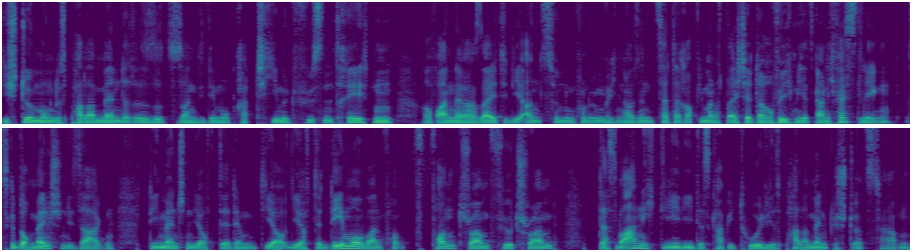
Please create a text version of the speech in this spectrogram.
die Stürmung des Parlaments, also sozusagen die Demokratie mit Füßen treten, auf anderer Seite die Anzündung von irgendwelchen Häusern etc., wie man das darstellt, darauf will ich mich jetzt gar nicht festlegen. Es gibt auch Menschen, die sagen, die Menschen, die auf der, die, die auf der Demo waren von, von Trump für Trump, das war nicht die, die das Kapitol, die das Parlament gestürzt haben.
